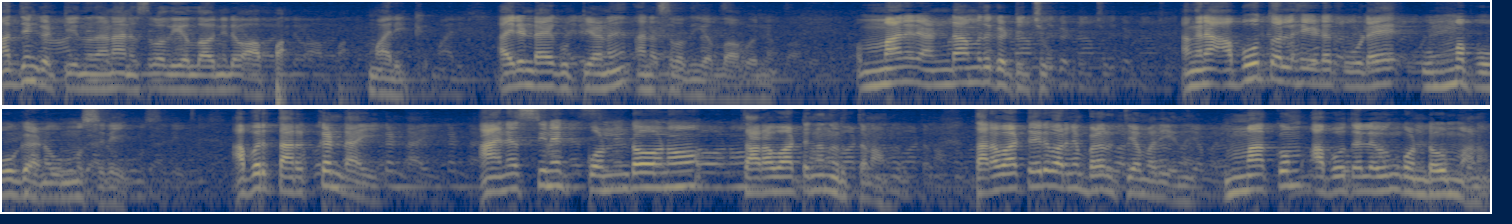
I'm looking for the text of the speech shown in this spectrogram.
ആദ്യം കെട്ടിയുന്നതാണ് അനസ് റതി അള്ളാഹുവിന്റെ വാപ്പ മാലിക്. അതിലുണ്ടായ കുട്ടിയാണ് അനസ് റതി അള്ളാഹുവിന് ഉമ്മാനെ രണ്ടാമത് കെട്ടിച്ചു. അങ്ങനെ അബൂ തൊല്ലയുടെ കൂടെ ഉമ്മ പോവുകയാണ് ഉമ്മുസ്ലിം ഒരു തർക്കമുണ്ടായി അനസിനെ കൊണ്ടോണോ തറവാട്ടിങ്ങ നിർത്തണം. തറവാട്ടുകാർ പറഞ്ഞു ഇവിടെ നിർത്തിയാൽ മതി എന്ന്. ഉമ്മാക്കും അബൂതലവും കൊണ്ടവും വേണം.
